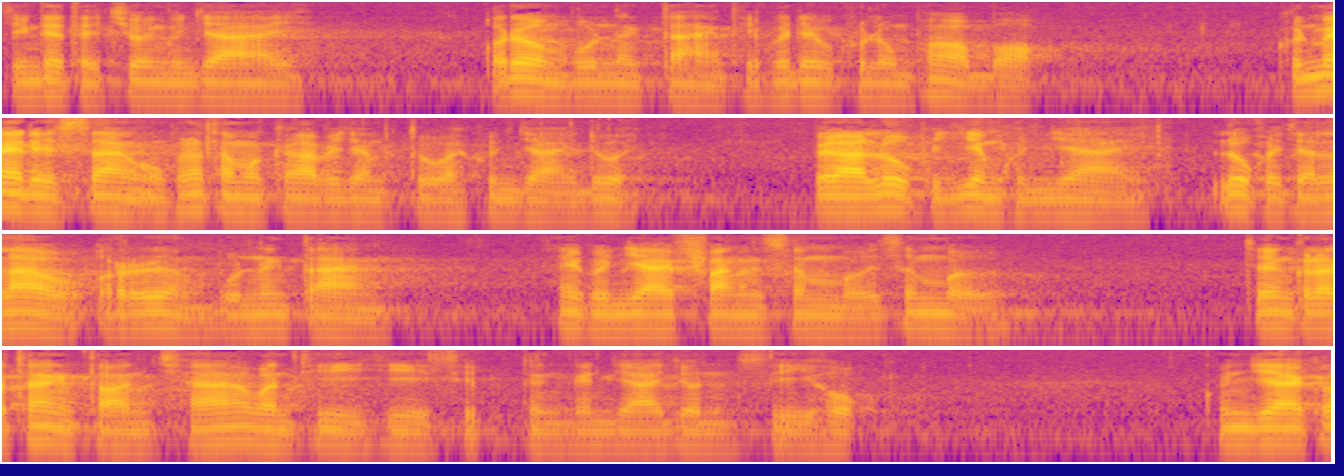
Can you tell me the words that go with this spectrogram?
จึงได้แต่ชวนคุณยายร่วมบุญต่าง ๆ ที่พระเดชคุณหลวงพ่อบอก คุณแม่ได้สร้างองค์พระธรรมกายประจำตัวให้คุณยายด้วย เวลาลูกไปเยี่ยมคุณยาย ลูกก็จะเล่าเรื่องบุญต่างๆ ให้คุณยายฟังเสมอๆ จนกระทั่งตอนเช้าวันที่ 21 กันยายน 46 คุณยายก็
